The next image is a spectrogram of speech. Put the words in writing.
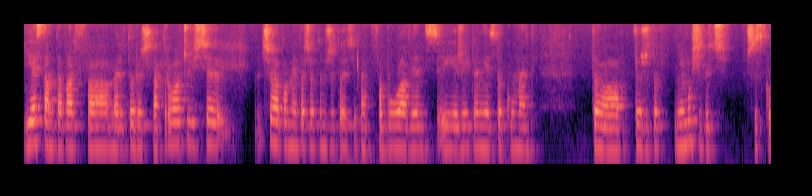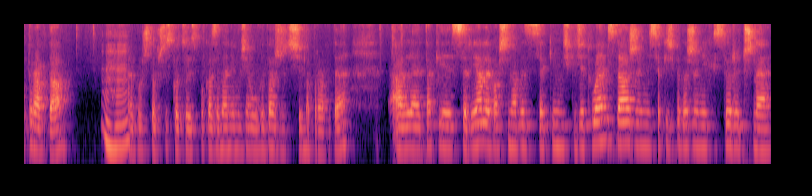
jest tam ta warstwa merytoryczna, którą oczywiście trzeba pamiętać o tym, że to jest jednak fabuła, więc jeżeli to nie jest dokument, to, to że to nie musi być wszystko prawda, mhm. albo że to wszystko, co jest pokazane, nie musiało wydarzyć się naprawdę ale takie seriale właśnie nawet z jakimś, gdzie tłem zdarzeń jest jakieś wydarzenie historyczne,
